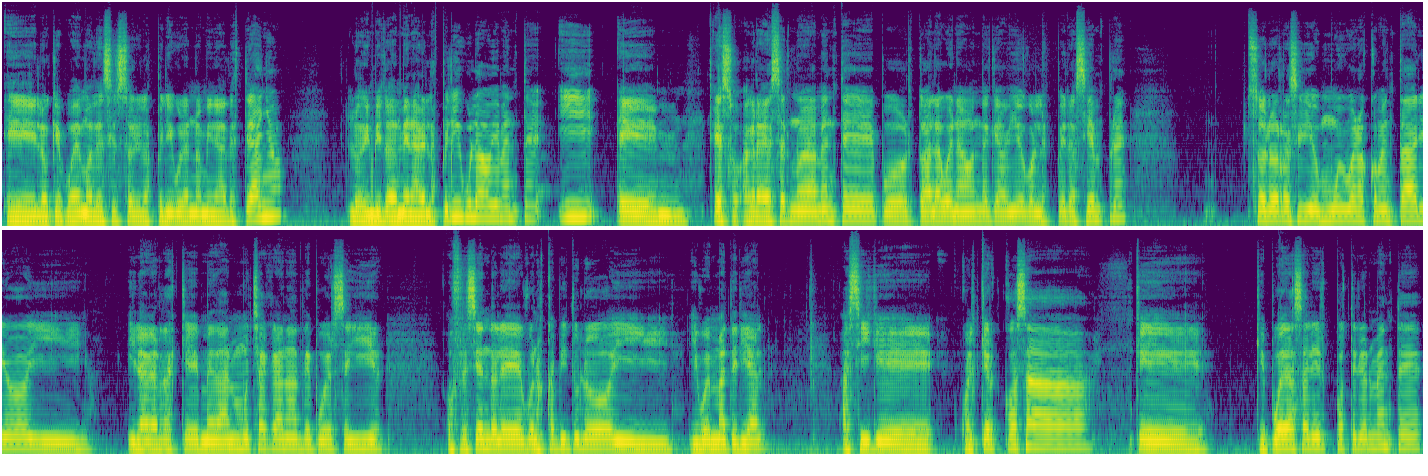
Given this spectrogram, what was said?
eh, lo que podemos decir sobre las películas nominadas de este año. Los invito también a ver las películas, obviamente. Y eh, eso, agradecer nuevamente por toda la buena onda que ha habido con la espera siempre. Solo he recibido muy buenos comentarios y y la verdad es que me dan muchas ganas de poder seguir ofreciéndole buenos capítulos y, buen material. Así que cualquier cosa que, pueda salir posteriormente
